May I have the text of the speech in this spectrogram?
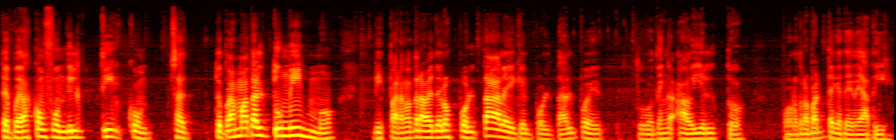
te puedas confundir ti con... O sea, te puedas matar tú mismo disparando a través de los portales y que el portal pues tú lo tengas abierto por otra parte que te dé a ti.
